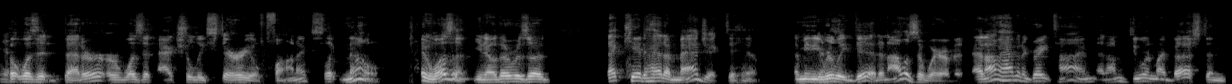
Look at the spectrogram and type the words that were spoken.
Yeah. But was it better or was it actually stereophonics? Like, no, it wasn't. You know, there was a, that kid had a magic to him. I mean, he really did. And I was aware of it. And I'm having a great time and I'm doing my best. And,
